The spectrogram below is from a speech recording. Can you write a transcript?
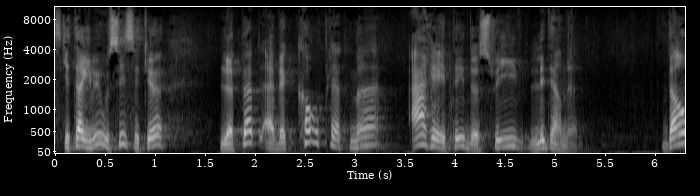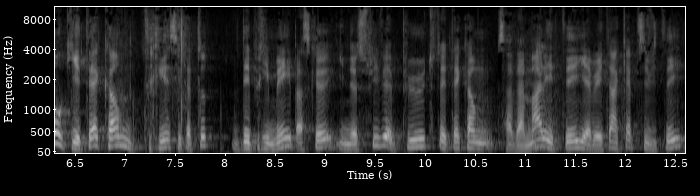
ce qui est arrivé aussi, c'est que le peuple avait complètement arrêté de suivre l'Éternel. Donc, il était comme triste, il était tout déprimé parce qu'il ne suivait plus, tout était comme, ça avait mal été, il avait été en captivité.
